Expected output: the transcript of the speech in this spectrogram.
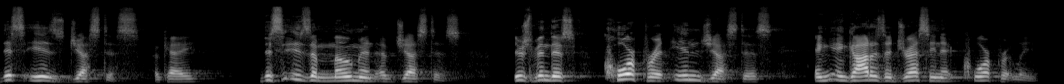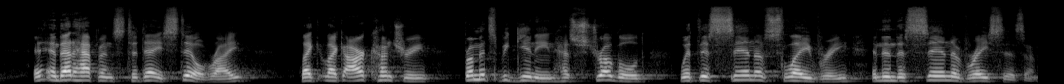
this is justice, okay? This is a moment of justice. There's been this corporate injustice, and, and God is addressing it corporately. And, and that happens today still, right? Like, like our country, from its beginning, has struggled with this sin of slavery and then the sin of racism.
